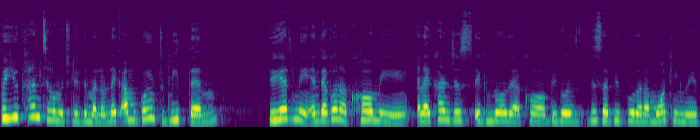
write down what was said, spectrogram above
but you can't tell me to leave them alone. Like I'm going to meet them. You get me? And they're gonna call me and I can't just ignore their call because these are people that I'm working with.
